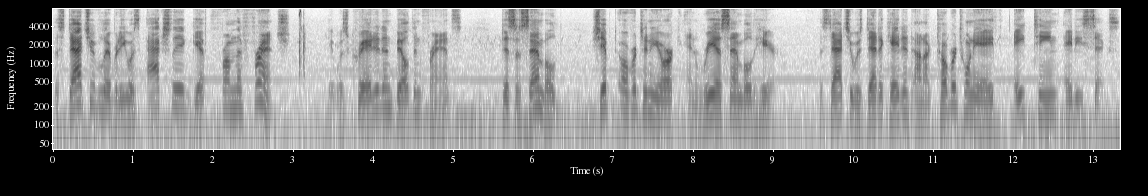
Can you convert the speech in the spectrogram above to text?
The Statue of Liberty was actually a gift from the French. It was created and built in France, disassembled, shipped over to New York, and reassembled here. The statue was dedicated on October 28, 1886.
